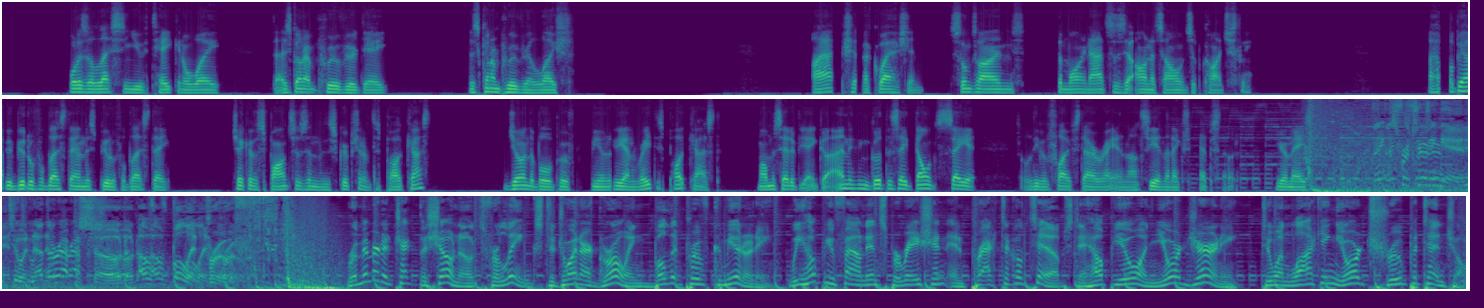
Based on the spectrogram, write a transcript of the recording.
What is a lesson you've taken away that is going to improve your day? That's going to improve your life? I ask a question. Sometimes the mind answers it on its own subconsciously. I hope you have a beautiful, blessed day on this beautiful, blessed day. Check out the sponsors in the description of this podcast. Join the Bulletproof community and rate this podcast. Mama said if you ain't got anything good to say, don't say it. So leave a five star rating and I'll see you in the next episode. You're amazing. Thanks for tuning in to another episode of Bulletproof. Remember to check the show notes for links to join our growing bulletproof community. We hope you found inspiration and practical tips to help you on your journey to unlocking your true potential.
